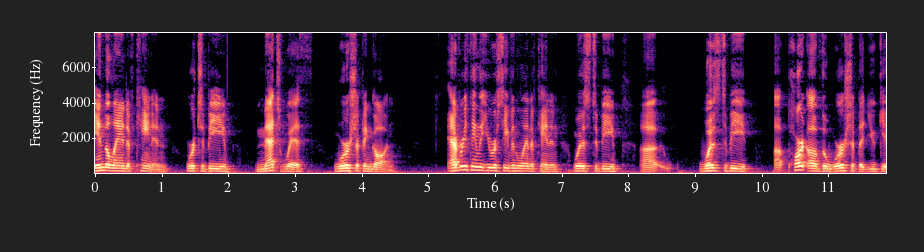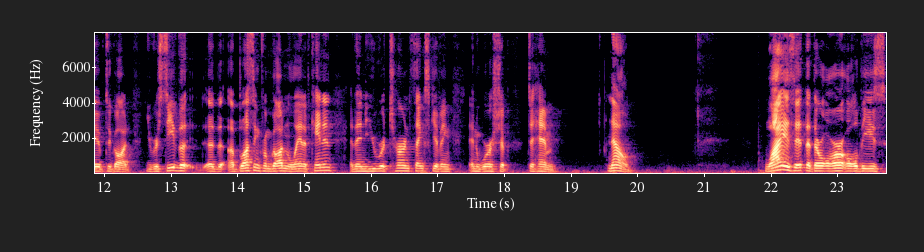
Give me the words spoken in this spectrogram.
in the land of Canaan were to be met with worshiping God. Everything that you receive in the land of Canaan was to be uh, was to be part of the worship that you give to God. You receive the, uh, the, a blessing from God in the land of Canaan, and then you return thanksgiving and worship to Him. Now, why is it that there are all these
